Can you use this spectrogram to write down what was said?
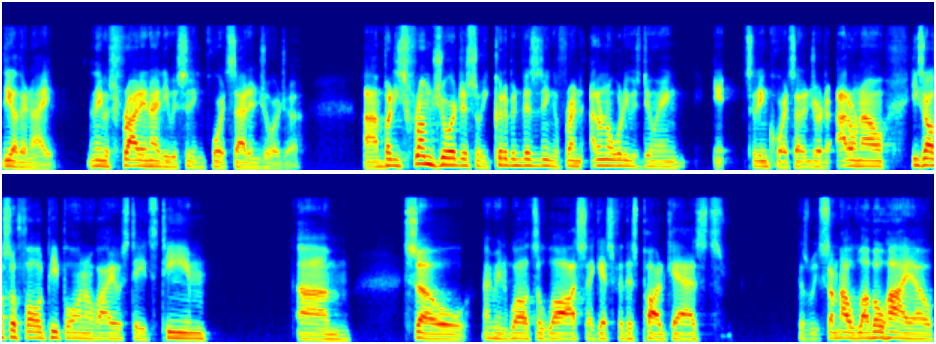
the other night. I think it was Friday night. He was sitting courtside in Georgia. Um, but he's from Georgia, so he could have been visiting a friend. I don't know what he was doing sitting courtside in Georgia. I don't know. He's also followed people on Ohio State's team. Um, so I mean, while it's a loss, I guess for this podcast because we somehow love Ohio.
